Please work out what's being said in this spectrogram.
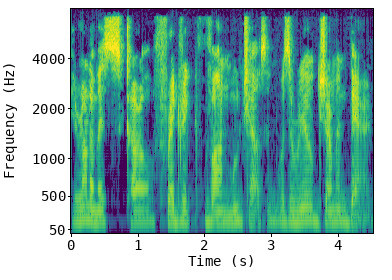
Hieronymus Karl Friedrich von Munchausen was a real German baron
